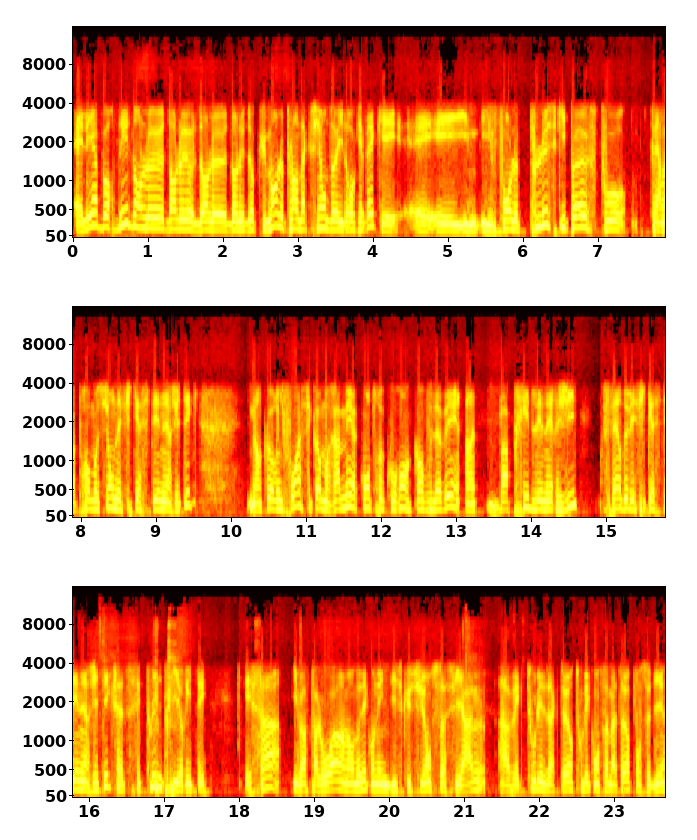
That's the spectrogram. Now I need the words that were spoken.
elle est abordée dans le dans le dans le dans le document, le plan d'action de Hydro-Québec et, et, ils, font le plus qu'ils peuvent pour faire la promotion de l'efficacité énergétique. Mais encore une fois, c'est comme ramer à contre-courant. Quand vous avez un bas prix de l'énergie, faire de l'efficacité énergétique, c'est plus une priorité. Et ça, il va falloir à un moment donné qu'on ait une discussion sociale avec tous les acteurs, tous les consommateurs pour se dire,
